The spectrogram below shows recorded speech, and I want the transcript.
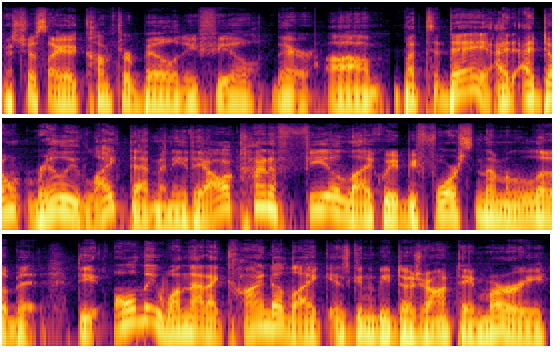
It's just like a comfortability feel there. Um, but today, I, I don't really like that many. They all kind of feel like we'd be forcing them a little bit. The only one that I kind of like is going to be Dejounte Murray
